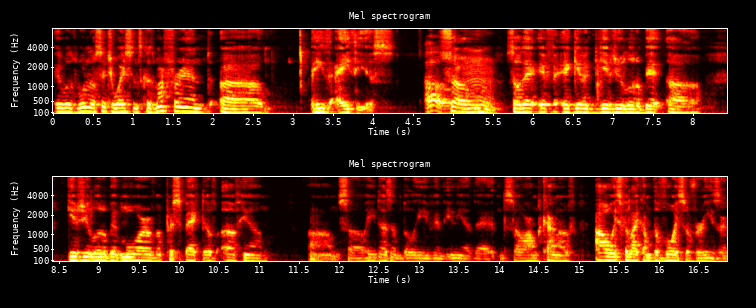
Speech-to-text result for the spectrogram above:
it was one of those situations because my friend, uh, he's atheist. Oh, So so that if it gives you a little bit uh gives you a little bit more of a perspective of him. Um, so he doesn't believe in any of that, and so I'm kind of I always feel like I'm the voice of reason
